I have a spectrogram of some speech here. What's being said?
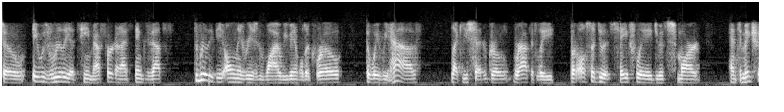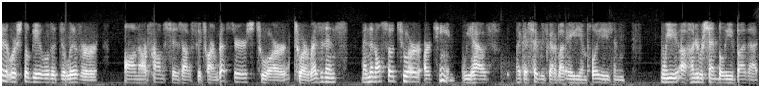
So it was really a team effort, and I think that's really the only reason why we've been able to grow the way we have. Like you said, grow rapidly, but also do it safely, do it smart, and to make sure that we're still be able to deliver on our promises, obviously to our investors, to our to our residents, and then also to our, our team. We have, like I said, we've got about 80 employees, and we 100% believe by that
